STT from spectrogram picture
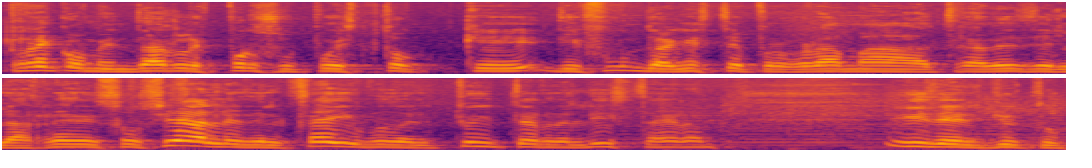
recomendarles, por supuesto, que difundan este programa a través de las redes sociales, del Facebook, del Twitter, del Instagram y del YouTube.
